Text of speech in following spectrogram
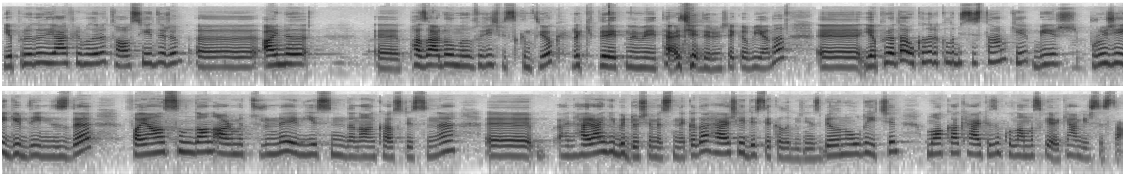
Yapı Radar'ı diğer firmalara tavsiye ederim. Ee, aynı e, pazarda olmadığım sürece hiçbir sıkıntı yok. Rakipleri etmemeyi tercih ederim şaka bir yana. Ee, Yapı Radar o kadar akıllı bir sistem ki bir projeye girdiğinizde fayansından armatürüne, evyesinden ankastresine, e, hani herhangi bir döşemesine kadar her şeyi destek alabileceğiniz bir alan olduğu için muhakkak herkesin kullanması gereken bir sistem.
